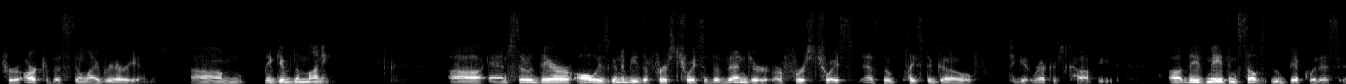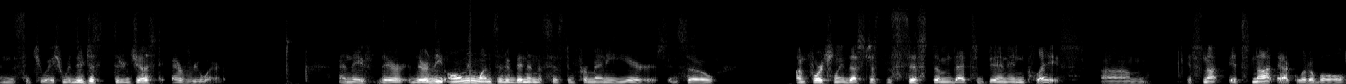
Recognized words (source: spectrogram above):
for archivists and librarians. Um, they give them money. Uh, and so they're always going to be the first choice as a vendor or first choice as the place to go to get records copied. Uh, they've made themselves ubiquitous in the situation where they're just they're just everywhere, and they've they're they're the only ones that have been in the system for many years. And so, unfortunately, that's just the system that's been in place. Um, it's not it's not equitable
